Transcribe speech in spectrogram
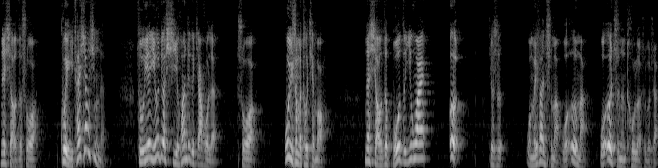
那小子说：“鬼才相信呢。”祖爷有点喜欢这个家伙了，说：“为什么偷钱包？”那小子脖子一歪：“饿，就是我没饭吃嘛，我饿嘛，我饿只能偷了，是不是？”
